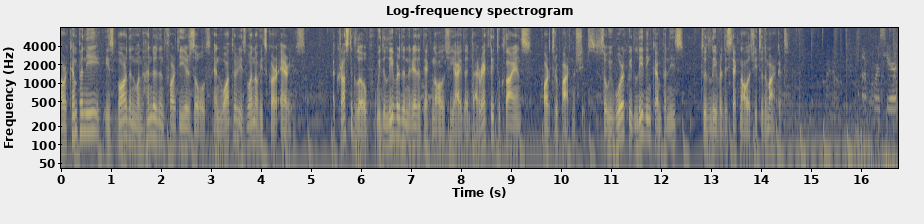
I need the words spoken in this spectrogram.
Our company is more than 140 years old and water is one of its core areas. Across the globe, we deliver the Nereda technology either directly to clients or through partnerships. So we work with leading companies to deliver this technology to the market. But of course here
